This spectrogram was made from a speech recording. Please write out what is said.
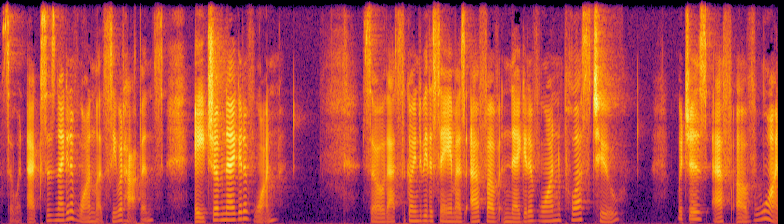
So when x is negative 1, let's see what happens. h of negative 1 so that's going to be the same as f of negative 1 plus 2, which is f of 1.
